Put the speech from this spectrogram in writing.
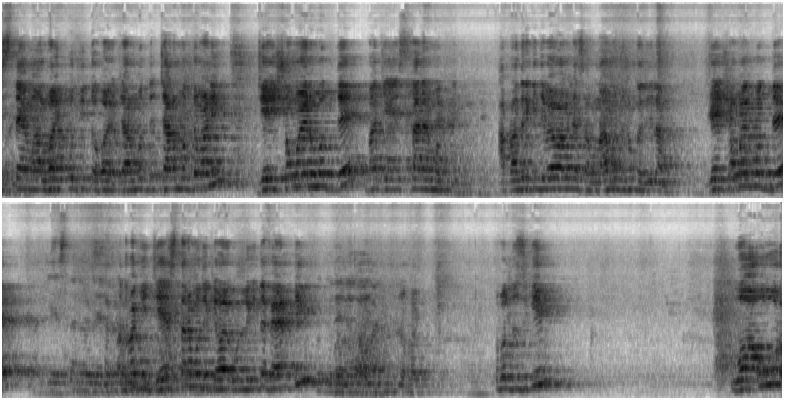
ইস্তেমাল হয় পতিত হয় যার মধ্যে যার মধ্যে মানে যে সময়ের মধ্যে বা যে স্থানের মধ্যে আপনাদেরকে যেভাবে আমি নাম নাম সংখ্যা দিলাম যে সময়ের মধ্যে অথবা কি যে স্থানের মধ্যে কি হয়? উল্লেখিত ফ্যানটি তো বলতেছি কি? ওয়াউর।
